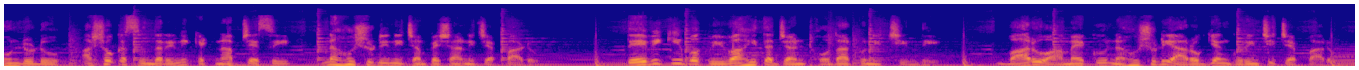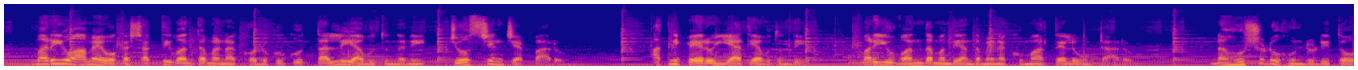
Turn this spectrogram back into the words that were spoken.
హుండు అశోక సుందరిని కిడ్నాప్ చేసి నహుషుడిని చంపేశాని చెప్పాడు. దేవికి ఒక వివాహిత జంట్ హోదార్పునిచ్చింది. వారు ఆమెకు నహుషుడి ఆరోగ్యం గురించి చెప్పారు. మరియు ఆమె ఒక శక్తివంతమైన కొడుకుకు తల్లి అవుతుందని జోస్యం చెప్పారు. అతని పేరు యాతి అవుతుంది. మరియు వంద మంది అందమైన కుమార్తెలు ఉంటారు. నహుషుడు హుండుడితో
